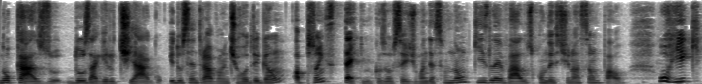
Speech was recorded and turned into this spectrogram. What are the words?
no caso do zagueiro Thiago e do centroavante Rodrigão, opções técnicas, ou seja, o Anderson não quis levá-los com destino a São Paulo. O Rick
